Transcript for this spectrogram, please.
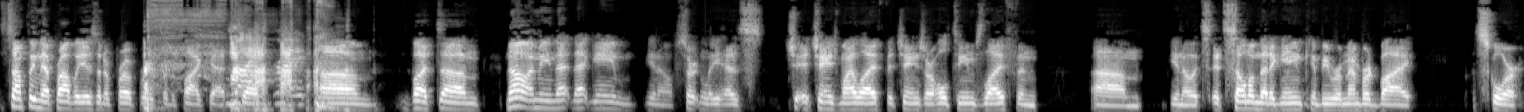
something that probably isn't appropriate for the podcast. right, so, right. Um, but um, no, I mean that that game, you know, certainly has ch- it changed my life. It changed our whole team's life, and um, you know, it's it's seldom that a game can be remembered by a score.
